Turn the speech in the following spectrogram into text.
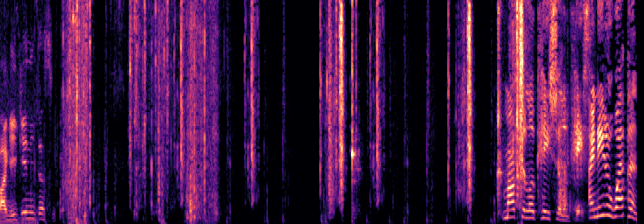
বাগি কে নিতেছি Marked a location. I need a weapon.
